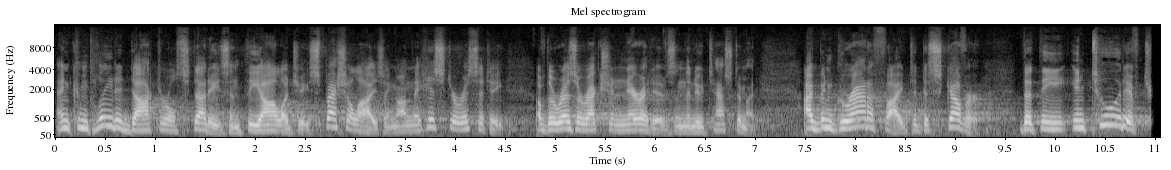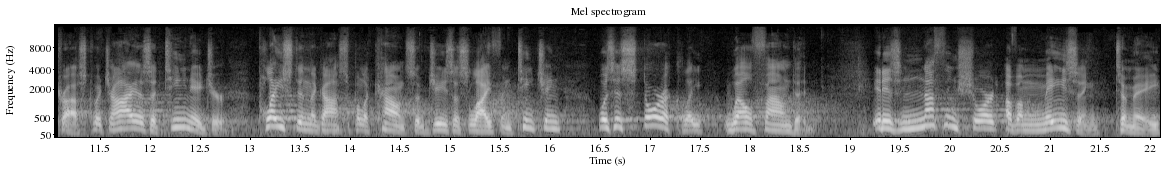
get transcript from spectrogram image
and completed doctoral studies in theology, specializing on the historicity of the resurrection narratives in the New Testament. I've been gratified to discover that the intuitive trust which I, as a teenager, placed in the gospel accounts of Jesus' life and teaching was historically well founded. It is nothing short of amazing to me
